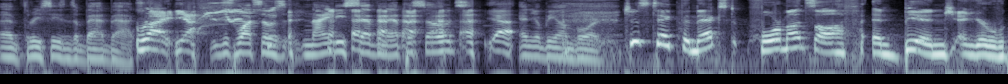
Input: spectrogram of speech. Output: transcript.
uh, three seasons of Bad Batch. Right. Yeah. You just watch those ninety-seven episodes, Yeah. and you'll be on board. Just take the next four months off and binge, and you're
